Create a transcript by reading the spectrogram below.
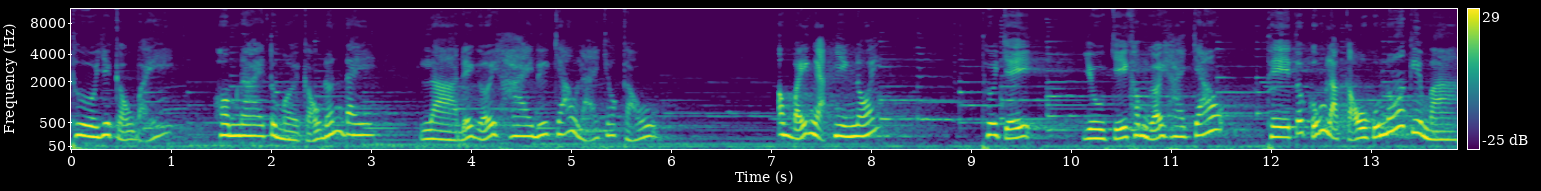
thưa với cậu Bảy, hôm nay tôi mời cậu đến đây là để gửi hai đứa cháu lại cho cậu ông Bảy ngạc nhiên nói, thưa chị, dù chị không gửi hai cháu, thì tôi cũng là cậu của nó kia mà.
